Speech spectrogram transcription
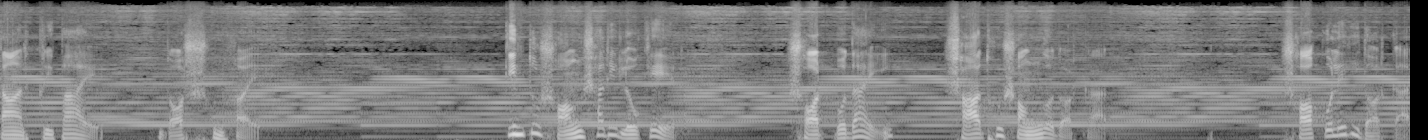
তাঁর কৃপায় দর্শন হয়। কিন্তু সংসারী লোকের সর্বদাই সাধু সঙ্গ দরকার। সকলেরই দরকার,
